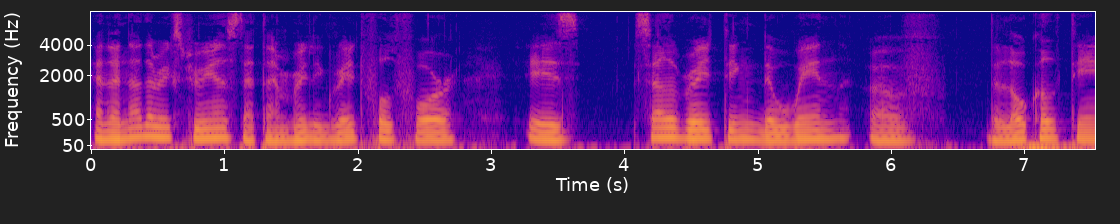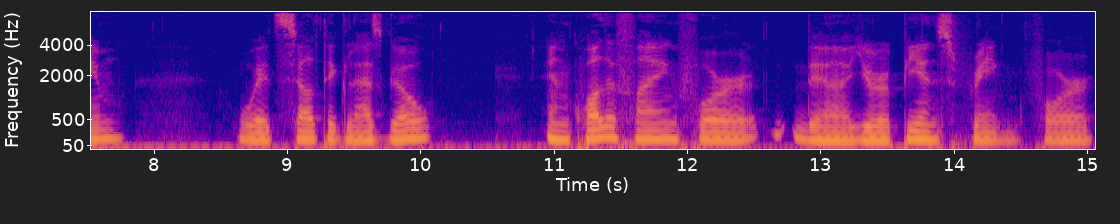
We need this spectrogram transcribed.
And another experience that I'm really grateful for is celebrating the win of the local team with Celtic Glasgow and qualifying for the European Spring for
